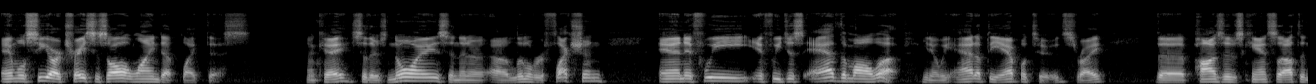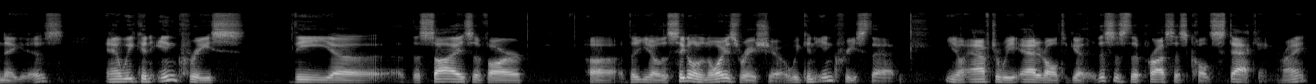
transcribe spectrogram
and we'll see our traces all lined up like this. Okay, so there's noise and then a, a little reflection, and if we if we just add them all up, you know, we add up the amplitudes, right? The positives cancel out the negatives and we can increase the uh, the size of our uh, the you know the signal to noise ratio. We can increase that you know after we add it all together. This is the process called stacking, right?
